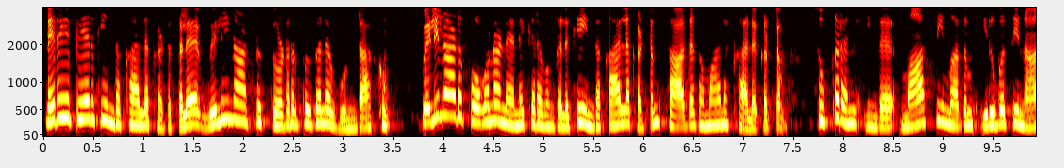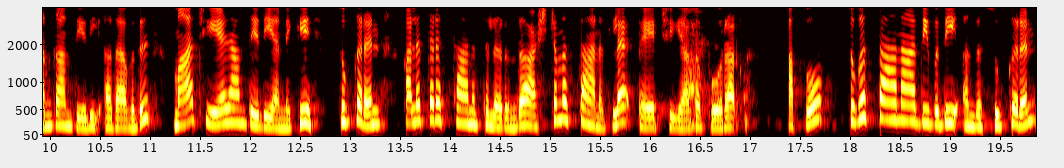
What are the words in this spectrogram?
நிறைய பேருக்கு இந்த காலகட்டத்துல வெளிநாட்டு வெளிநாட்டு தொடர்புகளை உண்டாக்கும். வெளிநாடு போகணும்னு நினைக்கிறவங்களுக்கு இந்த காலகட்டம் சாதகமான காலகட்டம். சுக்கரன் இந்த மாசி மாதம் இருபத்தி நான்காம் தேதி அதாவது மார்ச் ஏழாம் தேதி அன்னைக்கு சுக்கரன் கலத்தரஸ்தானத்திலிருந்து அஷ்டமஸ்தானத்துல பயிற்சியாக போறார். அப்போ சுகஸ்தானாதிபதி அந்த சுக்கரன்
